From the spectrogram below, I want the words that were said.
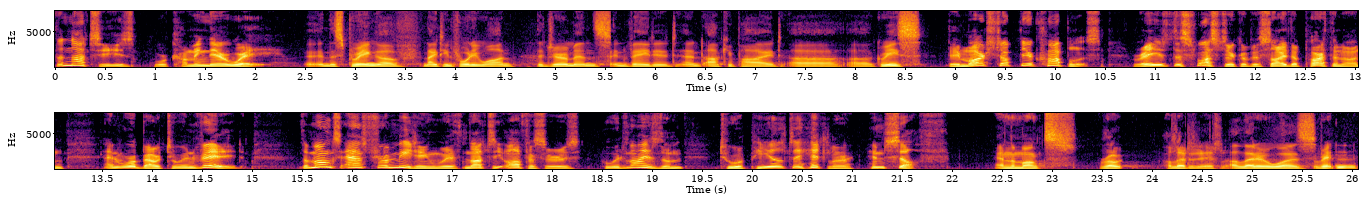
The Nazis were coming their way. In the spring of 1941, the Germans invaded and occupied uh, uh, Greece. They marched up the Acropolis, raised the swastika beside the Parthenon, and were about to invade. The monks asked for a meeting with Nazi officers who advised them to appeal to Hitler himself. And the monks wrote a letter to Hitler. A letter was written,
